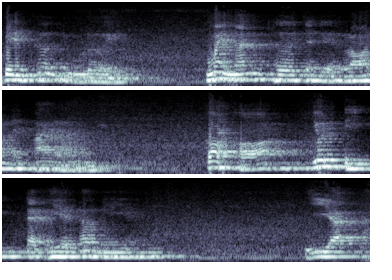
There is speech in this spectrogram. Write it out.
เป็นเครื่องอยู่เลย ไม่นั้นเธอจะเดือดร้อนในภายหลัง ก็ขอยุติแต่เพียงเท่านี้ยะข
